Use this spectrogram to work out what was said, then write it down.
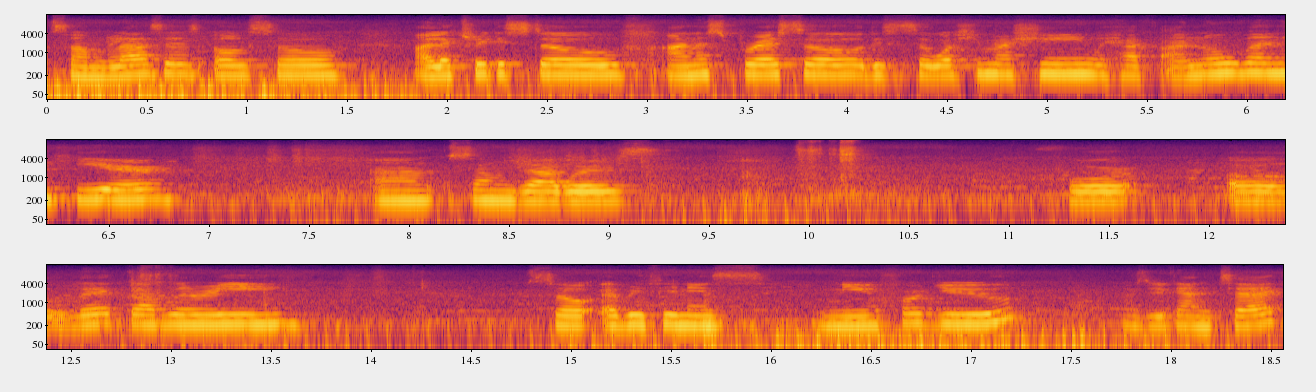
some glasses also, electric stove, an espresso. This is a washing machine. We have an oven here and some drawers for all the cutlery. So everything is new for you as you can check.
